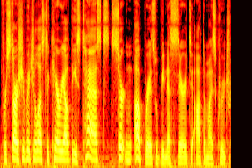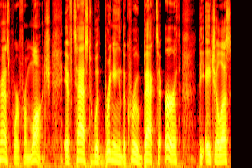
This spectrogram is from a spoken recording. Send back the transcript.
For Starship HLS to carry out these tasks, certain upgrades would be necessary to optimize crew transport from launch. If tasked with bringing the crew back to Earth, the HLS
